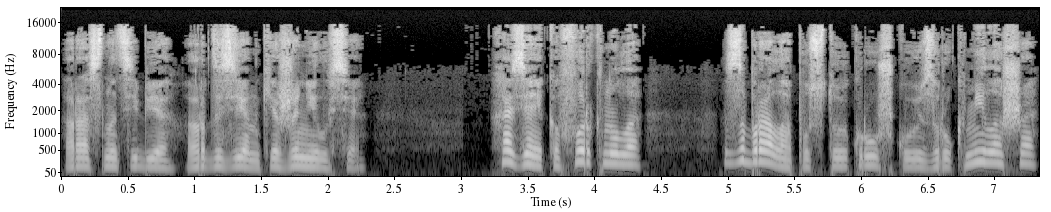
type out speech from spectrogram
раз на тебе, Ордзенке, женился. Хозяйка фыркнула, забрала пустую кружку из рук Милоша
